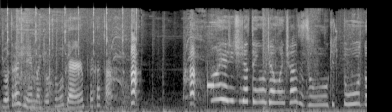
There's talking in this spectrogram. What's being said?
De outra gema, de outro lugar pra catar. Ah! Ah! Ai, a gente já tem um diamante azul, que tudo!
